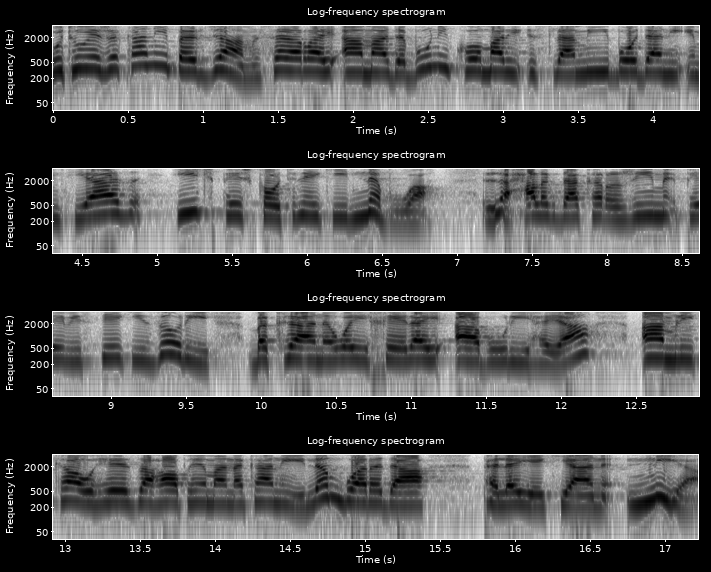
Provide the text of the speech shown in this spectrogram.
وتووێژەکانی بەرجام سەرەڕای ئامادەبوونی کۆماری ئیسلامی بۆ دانی ئیمتیاز، هیچ پێشکەوتنێکی نەبووە، لە حاڵێکدا کە ڕژیم پێویستییەکی زۆری بە کرانەوەی خێرای ئابووری هەیە، ئامریکا و هێزە هاوپەیمانەکانی لەم بوارەدا پەلەیەکیان نییە.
